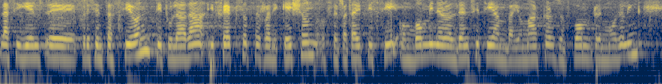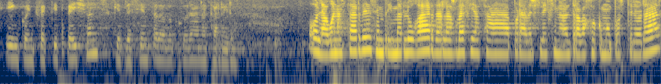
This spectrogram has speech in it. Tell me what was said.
la siguiente presentación titulada Effects of Eradication of Hepatitis C on Bone Mineral Density and Biomarkers of Bone Remodeling in Co-Infected Patients, que presenta la doctora Ana Carrero. Hola, buenas tardes. En primer lugar, dar las gracias por haber seleccionado el trabajo como póster oral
